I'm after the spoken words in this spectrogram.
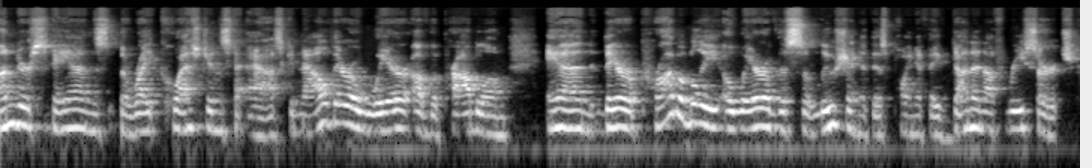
understands the right questions to ask. Now they're aware of the problem and they're probably aware of the solution at this point. If they've done enough research,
